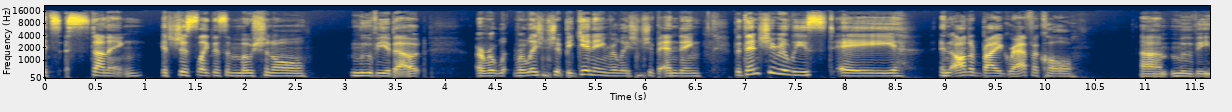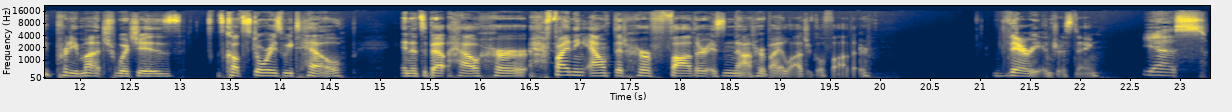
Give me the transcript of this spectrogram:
it's stunning. It's just like this emotional movie about a re- relationship beginning, relationship ending. But then she released a an autobiographical um, movie, pretty much, which is it's called Stories We Tell, and it's about how her finding out that her father is not her biological father. Very interesting. Yes.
